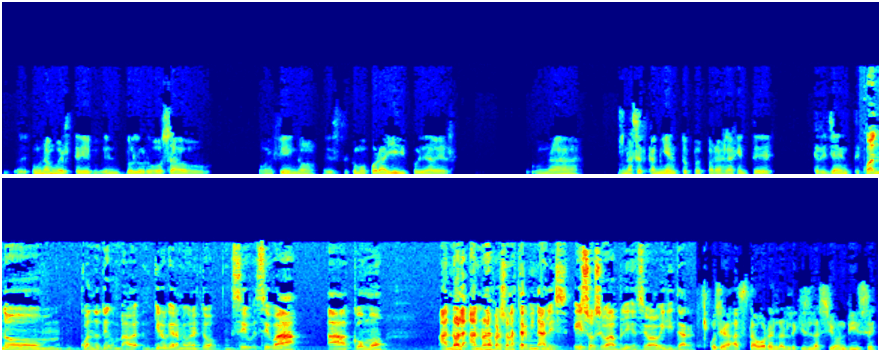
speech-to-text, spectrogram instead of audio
eh, una muerte eh, dolorosa o, o en fin, ¿no? Es como por ahí puede haber una, un acercamiento pues, para la gente creyente. Cuando, cuando quiero quedarme con esto, se, se va a cómo a no, a no las personas terminales, eso se va, a, se va a habilitar. O sea, hasta ahora la legislación dice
